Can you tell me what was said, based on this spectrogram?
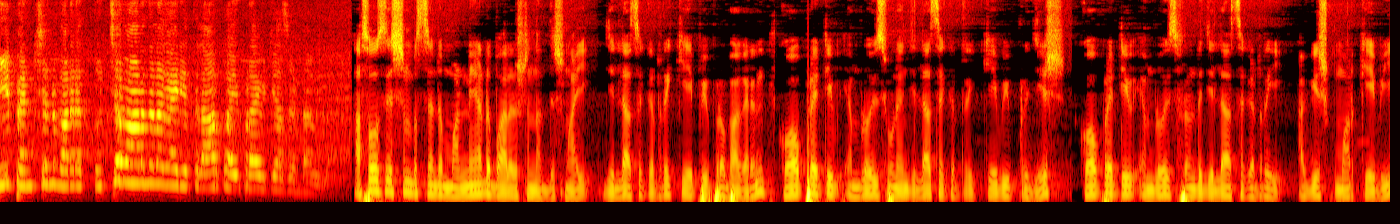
ഈ പെൻഷൻ വളരെ തുച്ഛമാണെന്നുള്ള കാര്യത്തിൽ ആർക്കും അഭിപ്രായ വ്യത്യാസം ഉണ്ടാവില്ല. അസോസിയേഷൻ പ്രസിഡന്റ് മണ്ണയാട് ബാലകൃഷ്ണൻ അധ്യക്ഷനായി ജില്ലാ secretary K P Prabhakaran cooperative employees union ജില്ലാ secretary K V Prajeesh cooperative employees front ജില്ലാ secretary Ageesh Kumar K V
